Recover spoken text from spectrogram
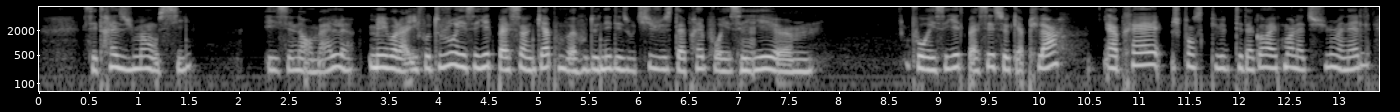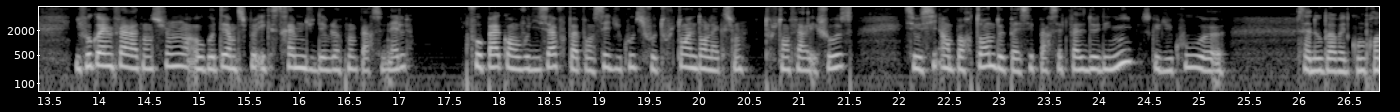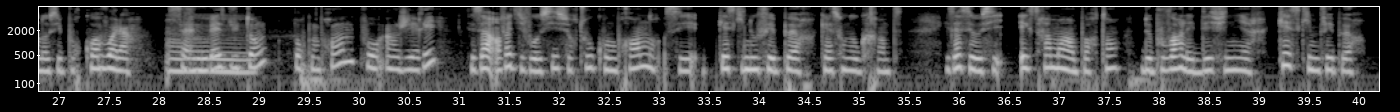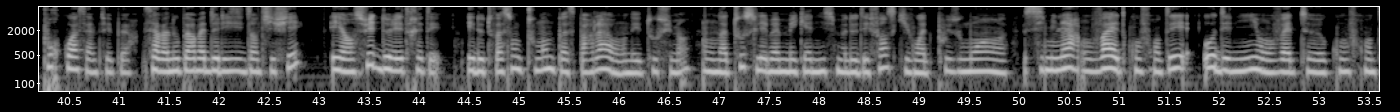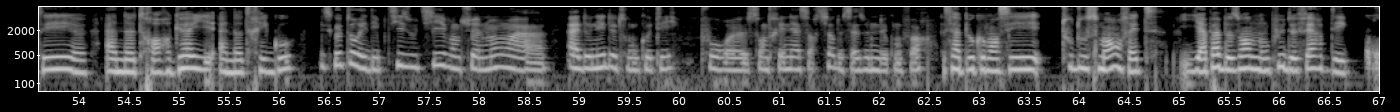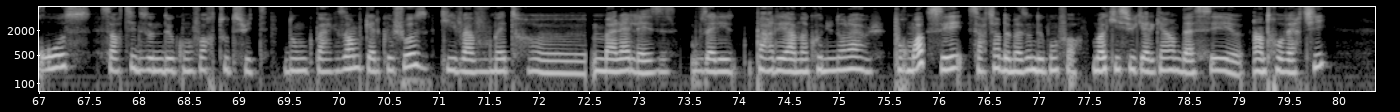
C'est très humain aussi. Et c'est normal. Mais voilà, il faut toujours essayer de passer un cap. On va vous donner des outils juste après pour essayer, euh, pour essayer de passer ce cap-là. Après, je pense que tu es d'accord avec moi là-dessus, Manel. Il faut quand même faire attention au côté un petit peu extrême du développement personnel. Faut pas, quand on vous dit ça, faut pas penser du coup qu'il faut tout le temps être dans l'action, tout le temps faire les choses. C'est aussi important de passer par cette phase de déni, parce que du coup, euh, Ça nous permet de comprendre aussi pourquoi. voilà, on ça nous laisse du veut- temps pour comprendre, pour ingérer. C'est ça, en fait, il faut aussi surtout comprendre c'est qu'est-ce qui nous fait peur, quelles sont nos craintes. Et ça, c'est aussi extrêmement important de pouvoir les définir. Qu'est-ce qui me fait peur? Pourquoi ça me fait peur? Ça va nous permettre de les identifier et ensuite de les traiter. Et de toute façon, tout le monde passe par là, on est tous humains. On a tous les mêmes mécanismes de défense qui vont être plus ou moins euh, similaires. On va être confronté au déni, on va être euh, confronté euh, à notre orgueil, à notre ego. Est-ce que tu aurais des petits outils éventuellement à, à donner de ton côté pour euh, s'entraîner à sortir de sa zone de confort? Ça peut commencer tout doucement en fait. Il n'y a pas besoin non plus de faire des grosses sorties de zone de confort tout de suite. Donc par exemple quelque chose qui va vous mettre euh, mal à l'aise. Vous allez parler à un inconnu dans la rue. Pour moi, c'est sortir de ma zone de confort. Moi qui suis quelqu'un d'assez euh, introverti,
